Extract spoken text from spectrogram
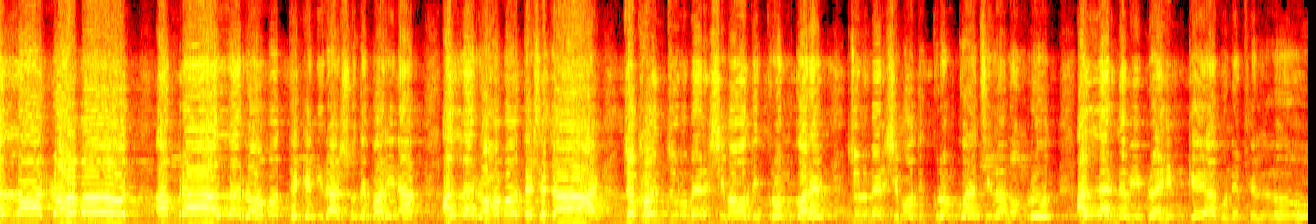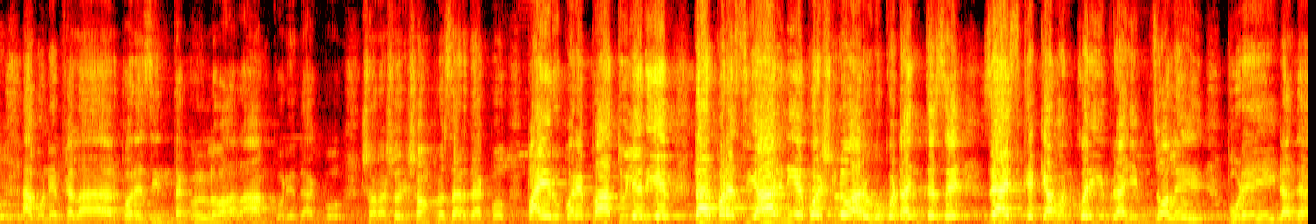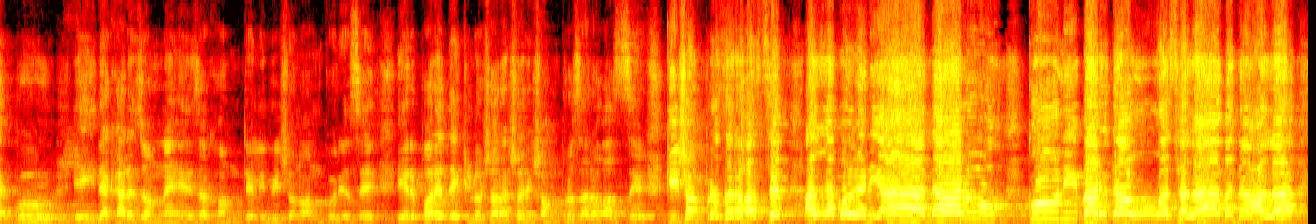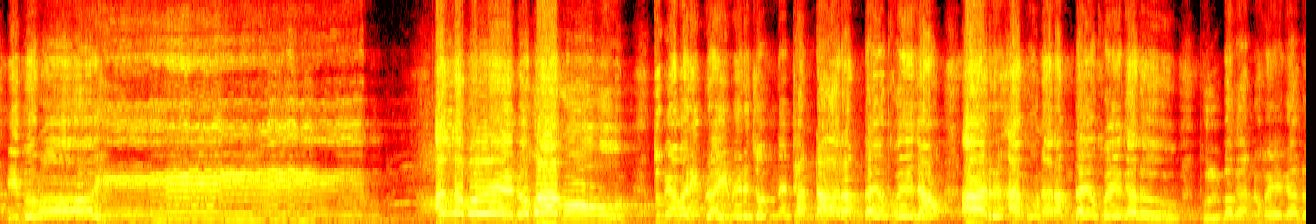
আল্লাহর রহমত। আমরা আল্লাহর রহমত থেকে নিরাশ হতে পারি না। আল্লাহর রহমত এসে যায়, যখন জুলুমের সীমা অতিক্রম করে। জুলুমের সীমা অতিক্রম করেছিল নমরুদ। আল্লাহর নবী ইব্রাহিমকে আগুনে ফেলল। আগুনে ফেলার পরে চিন্তা করল, আরাম করে দেখব, সরাসরি সম্প্রচার দেখব। পায়ের উপরে পা তুলে দিয়ে তারপরে চেয়ার নিয়ে বসল আর হুকো টানতেছে যে, আজকে কেমন করে ইব্রাহিম জলে পড়ে, এইটা দেখব। এই দেখার জন্য যখন টেলিভিশন অন করেছে, এরপরে দেখল সরাসরি সম্প্রচার হচ্ছে। কি সম্প্রচার হচ্ছে? আল্লাহ বললেন নারু, কুনি বারদাউ ওয়া আলা ইব্রাহিম। আল্লাহ বললেন ও তুমি আমার ইব্রাহিমের জন্য ঠান্ডা আরামদায়ক হয়ে যাও। আর আগুন আরামদায়ক হয়ে গেল ফুল বাগান হয়ে গেল।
